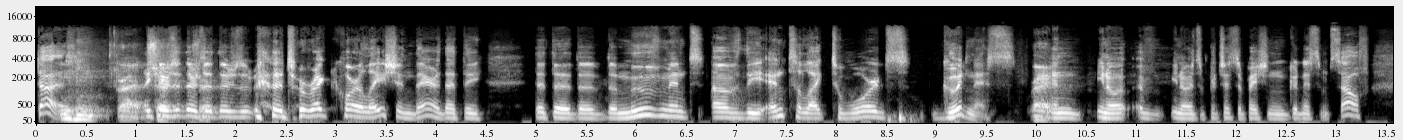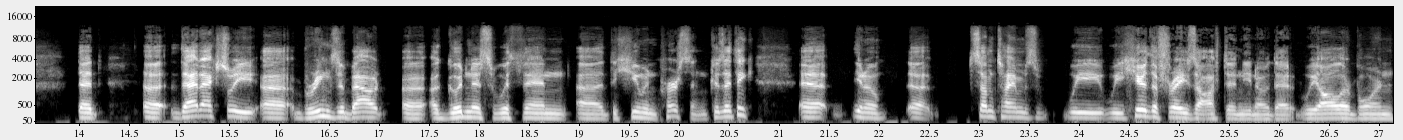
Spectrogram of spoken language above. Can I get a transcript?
does. Mhm. Right. Like sure, there's a, there's sure. a there's a, a direct correlation there that the that the the the movement of the intellect towards goodness right. and you know you know it's a participation in goodness himself that uh, that actually uh, brings about uh, a goodness within uh, the human person because i think uh, you know uh, sometimes we we hear the phrase often you know that we all are born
